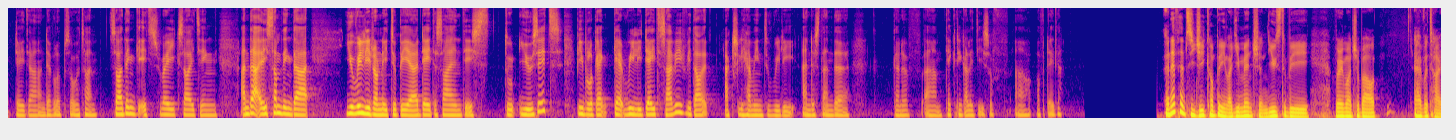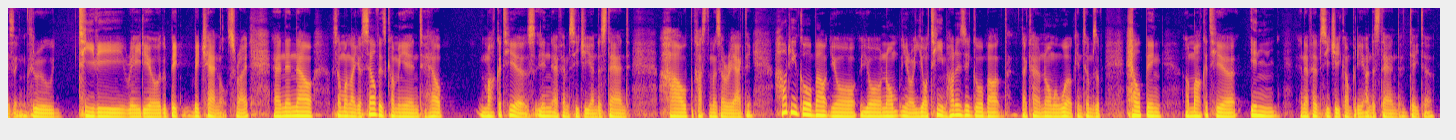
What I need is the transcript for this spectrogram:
data develops over time. So I think it's very exciting, and that is something that you really don't need to be a data scientist to use it. People can get really data savvy without actually having to really understand the kind of um, technicalities of uh, of data. An FMCG company, like you mentioned, used to be very much about advertising through TV, radio, the big big channels, right? And then now someone like yourself is coming in to help marketeers in FMCG understand how customers are reacting. How do you go about your your norm, you know your team? How does it go about that kind of normal work in terms of helping a marketeer in an FMCG company understand data?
